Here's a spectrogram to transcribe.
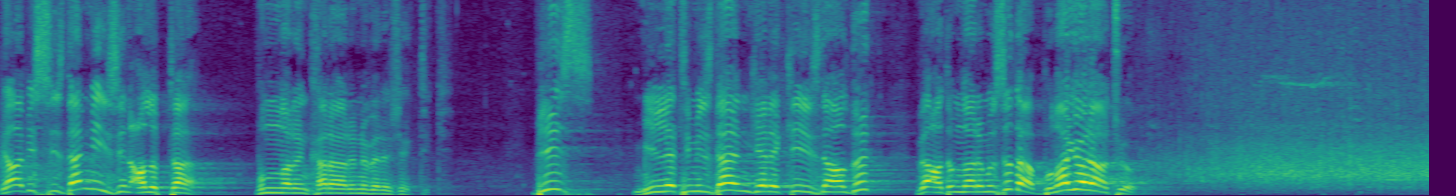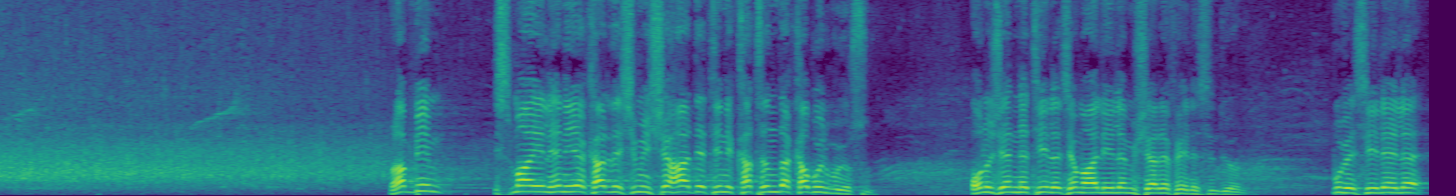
Ya biz sizden mi izin alıp da bunların kararını verecektik? Biz milletimizden gerekli izni aldık ve adımlarımızı da buna göre atıyoruz. Rabbim İsmail Heniye kardeşimin şehadetini katında kabul buyursun. Onu cennetiyle cemaliyle müşerref eylesin diyorum. Bu vesileyle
